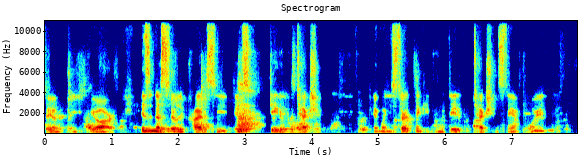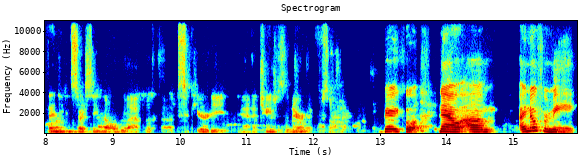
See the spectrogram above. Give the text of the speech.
say under GDPR, isn't necessarily privacy, it's data protection. And when you start thinking from a data protection standpoint, then you can start seeing the overlap with uh, security and it changes the narrative something. Very cool. Now, um, I know for me,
